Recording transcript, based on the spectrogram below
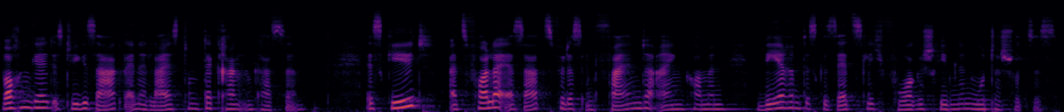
Wochengeld ist wie gesagt eine Leistung der Krankenkasse. Es gilt als voller Ersatz für das entfallende Einkommen während des gesetzlich vorgeschriebenen Mutterschutzes,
